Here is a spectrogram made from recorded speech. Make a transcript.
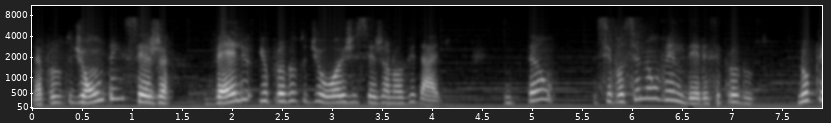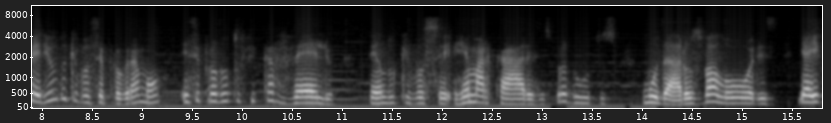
né, o produto de ontem seja velho e o produto de hoje seja novidade. Então, se você não vender esse produto no período que você programou, esse produto fica velho, tendo que você remarcar esses produtos, mudar os valores e aí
